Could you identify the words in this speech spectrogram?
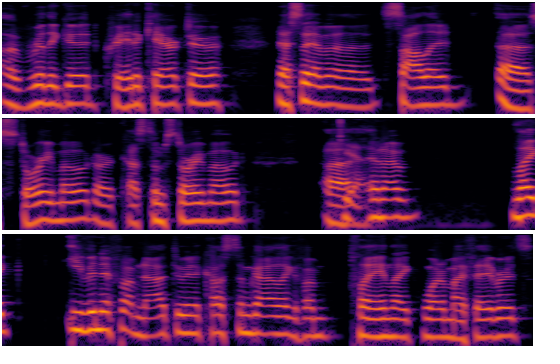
a really good creative character. It has to have a solid uh, story mode or custom story mode. Uh, Yeah. And I like, even if I'm not doing a custom guy, like if I'm playing like one of my favorites,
